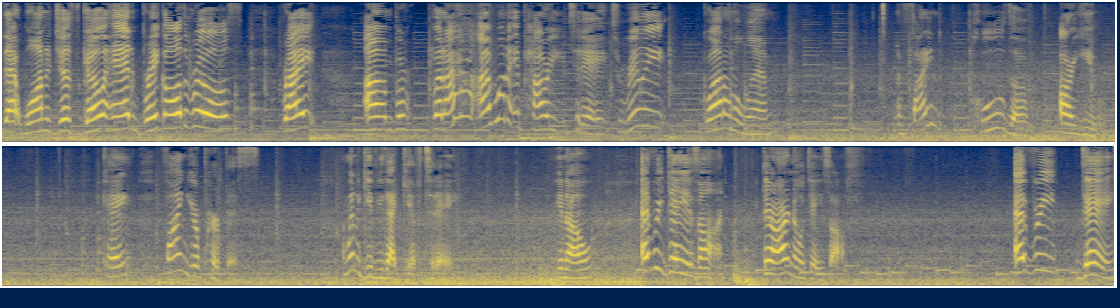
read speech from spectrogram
That want to just go ahead and break all the rules, right? Um, but but I I want to empower you today to really go out on a limb and find who the are you. Okay? Find your purpose. I'm going to give you that gift today. You know, every day is on. There are no days off. Every day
